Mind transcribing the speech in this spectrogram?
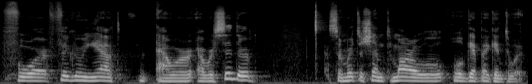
for figuring out our our siddur. So Mir Hashem tomorrow we'll we'll get back into it.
